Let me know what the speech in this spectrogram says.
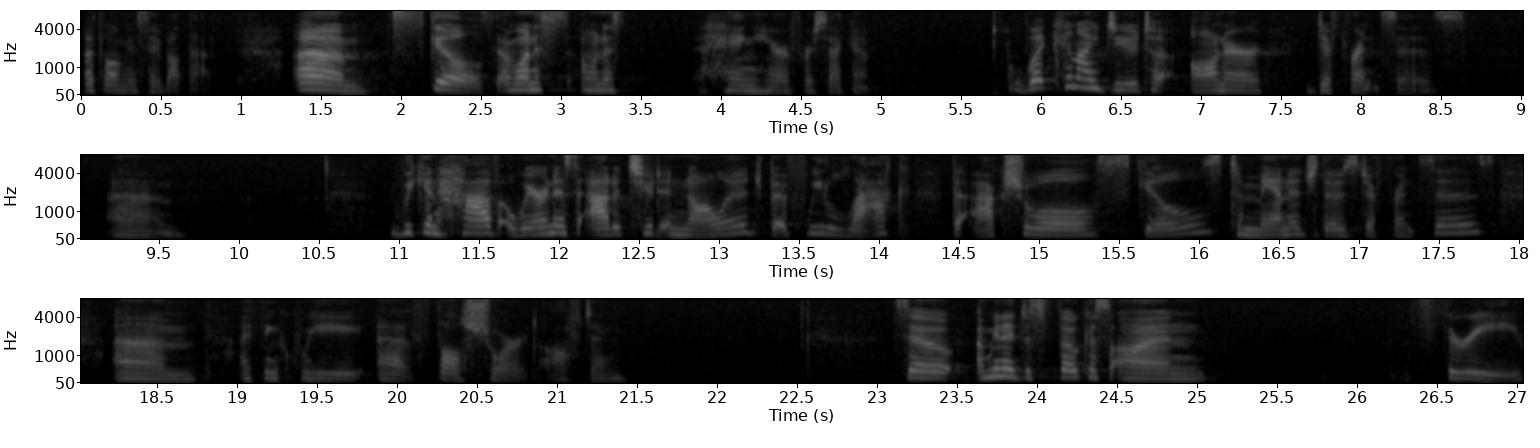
that's all I'm going to say about that. Um, skills. I want to I want to hang here for a second. What can I do to honor differences? Um, we can have awareness, attitude, and knowledge, but if we lack the actual skills to manage those differences, um, I think we uh, fall short often. So I'm going to just focus on three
